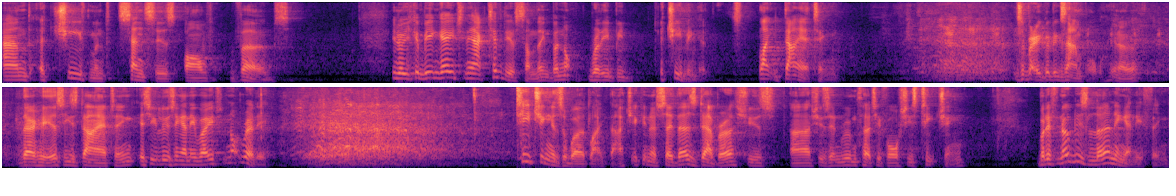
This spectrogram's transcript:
and achievement senses of verbs. You know, you can be engaged in the activity of something, but not really be achieving it. It's like dieting. it's a very good example, you know. There he is, he's dieting. Is he losing any weight? Not really. Teaching is a word like that. You can you know, say, there's Deborah, she's, uh, she's in room 34, she's teaching. But if nobody's learning anything,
